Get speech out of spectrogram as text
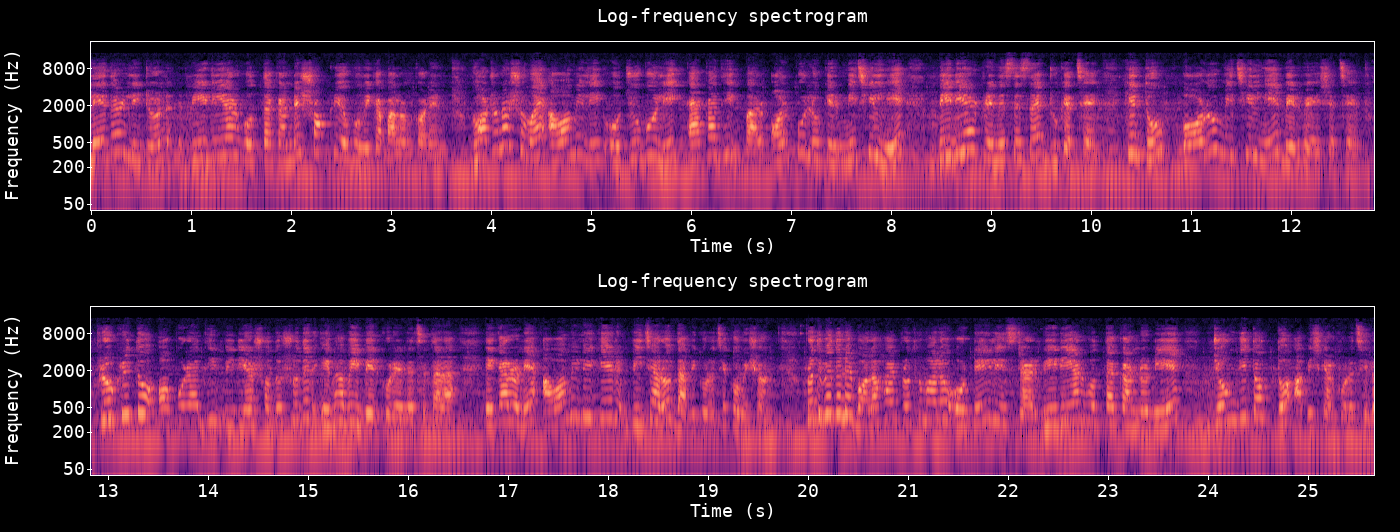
লেদার লিটন বিডিআর হত্যাকাণ্ডে সক্রিয় ভূমিকা পালন করেন। ঘটনার সময় আওয়ামী লীগ ও যুবলীগ একাধিকবার অল্প লোকের মিছিল নিয়ে বিডিআর প্রেমিসিসে ঢুকেছে। কিন্তু বড় মিছিল নিয়ে বের হয়ে এসেছে। প্রকৃত অপরাধী বিডিআর সদস্যদের এভাবেই বের করে এনেছে তারা। এ কারণে আওয়ামী লীগের বিচারও দাবি করেছে কমিশন। প্রতিবেদনে বলা হয়, প্রথম আলো ও ডেইলি স্টার বিডিআর হত্যাকাণ্ড নিয়ে জঙ্গি তত্ত্ব আবিষ্কার করেছিল।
